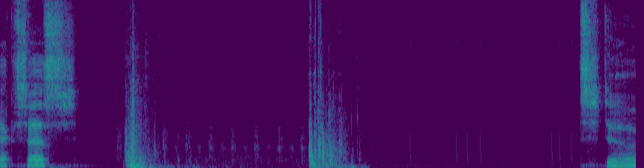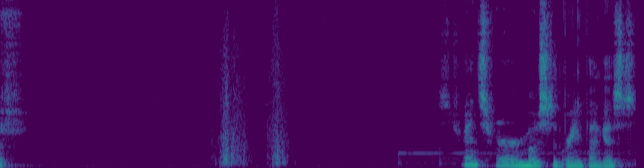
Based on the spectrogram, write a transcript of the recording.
excess diff Let's transfer most of the brain fungus.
